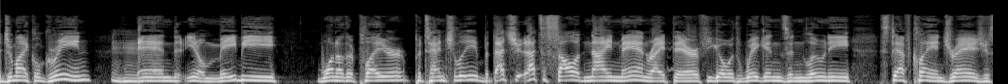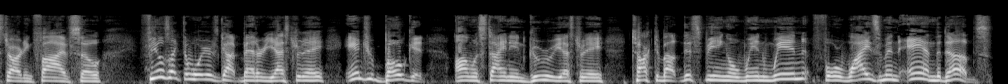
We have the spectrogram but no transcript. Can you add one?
JaMychal Green, Mm-hmm. and you know maybe one other player potentially, but that's your, that's a solid nine man right there. If you go with Wiggins and Looney, Steph, Klay, and Dre as your starting five, so feels like the Warriors got better yesterday. Andrew Bogut on with Steiny and Guru yesterday talked about this being a win-win for Wiseman and the Dubs.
